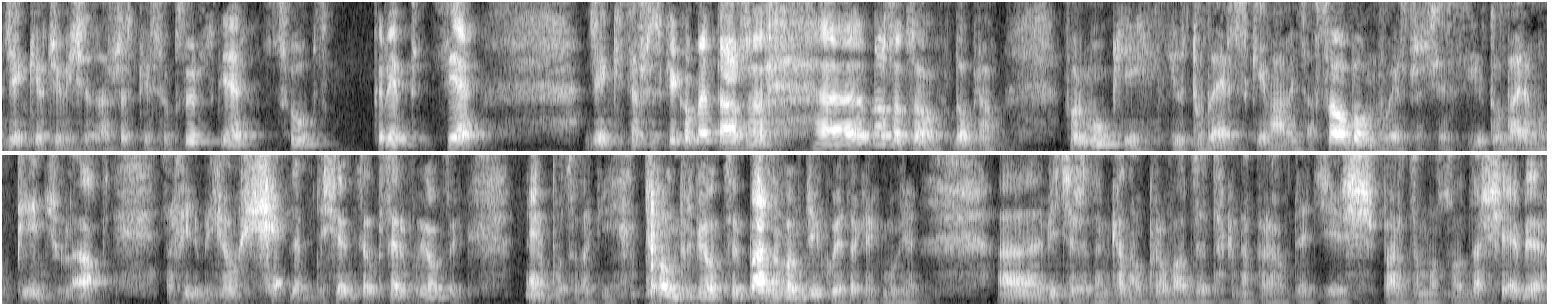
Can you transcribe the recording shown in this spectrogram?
dzięki oczywiście za wszystkie subskrypcje, subskrypcje. Dzięki za wszystkie komentarze. E, No to co, dobra. Formułki youtuberskie mamy za sobą. Wujek przecież jest youtuberem od 5 lat. Za chwilę będzie miał 7 tysięcy obserwujących. Nie wiem po co taki ton drwiący. Bardzo Wam dziękuję, tak jak mówię. E, Wiecie, że ten kanał prowadzę tak naprawdę gdzieś bardzo mocno dla siebie.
